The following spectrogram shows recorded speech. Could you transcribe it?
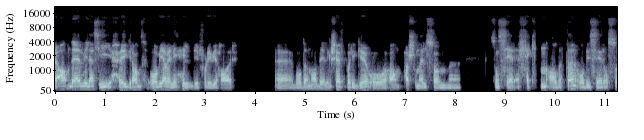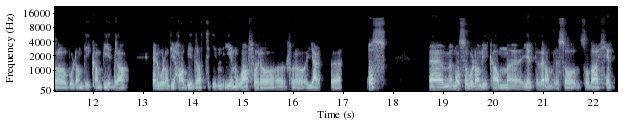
Ja, det vil jeg si i høy grad. Og vi er veldig heldige fordi vi har eh, både en avdelingssjef på Rygge og annet personell som, som ser effekten av dette. Og de ser også hvordan de kan bidra eller hvordan de har bidratt inn i MOA for å, for å hjelpe oss. Eh, men også hvordan vi kan eh, hjelpe hverandre. Så, så, det har helt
